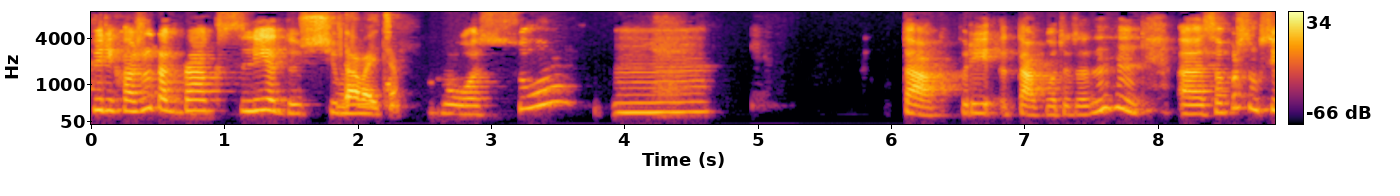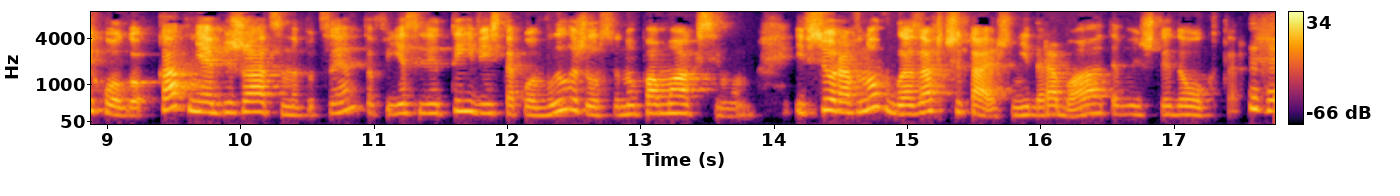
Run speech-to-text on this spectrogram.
перехожу тогда к следующему Давайте. вопросу. Так, при, так, вот это, угу. с вопросом к психологу. Как не обижаться на пациентов, если ты весь такой выложился, ну, по максимуму, и все равно в глазах читаешь, не дорабатываешь ты, доктор. Угу.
